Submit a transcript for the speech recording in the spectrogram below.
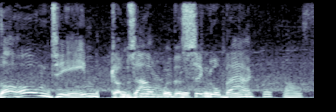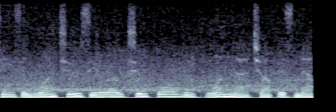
The home team comes out with a single back. Football season 12024 week 1 matchup is now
